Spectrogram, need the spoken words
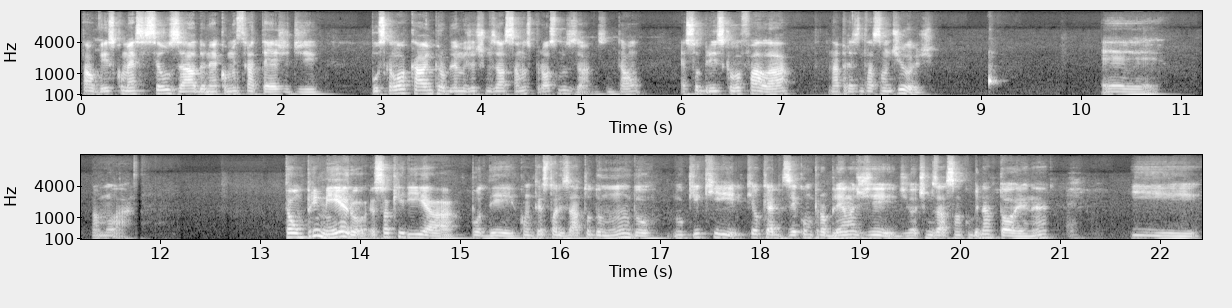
talvez comece a ser usado, né, como estratégia de busca local em problemas de otimização nos próximos anos. Então, é sobre isso que eu vou falar na apresentação de hoje. É, vamos lá. Então, primeiro, eu só queria poder contextualizar todo mundo no que, que, que eu quero dizer com problemas de, de otimização combinatória, né? E,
